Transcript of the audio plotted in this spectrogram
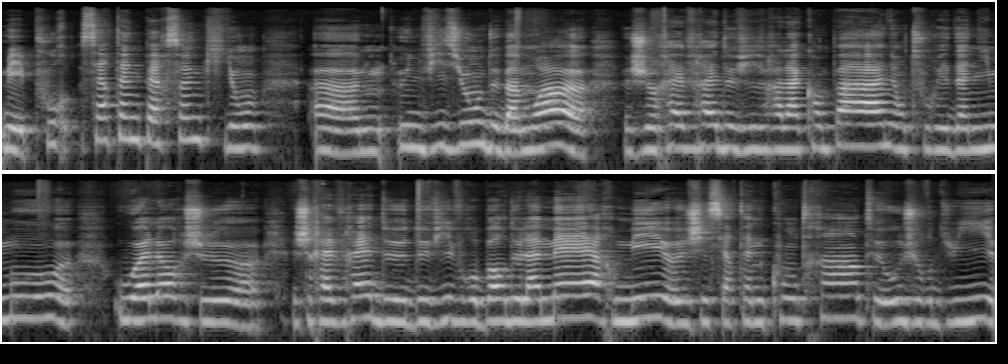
Mais pour certaines personnes qui ont euh, une vision de bah moi euh, je rêverais de vivre à la campagne entouré d'animaux ou alors je, rêverais de, vivre au bord de la mer mais j'ai certaines contraintes aujourd'hui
